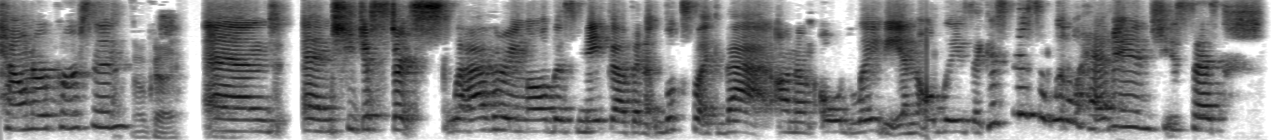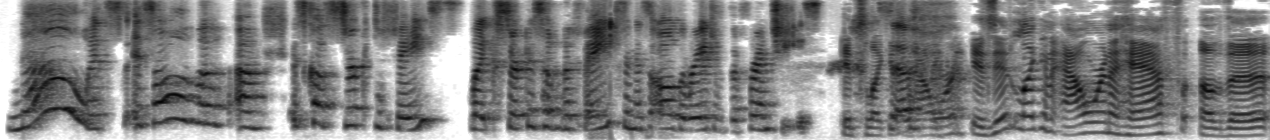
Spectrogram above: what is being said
counter person Okay. and and she just starts slathering all this makeup and it looks like that on an old lady and the old lady's like isn't this a little heavy and she says no it's it's all the um it's called cirque de face like circus of the face and it's all the rage of the frenchies It's like So- an hour. Is it like an hour and a half of the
